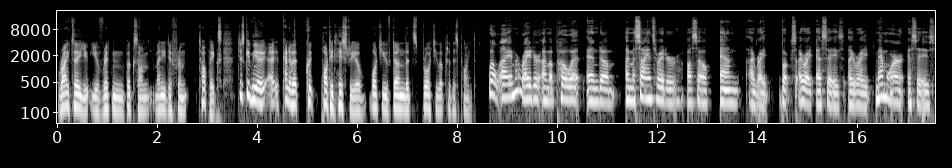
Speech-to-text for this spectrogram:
writer. You, you've written books on many different topics. Just give me a, a, kind of a quick potted history of what you've done that's brought you up to this point. Well, I am a writer, I'm a poet, and um, I'm a science writer also, and I write books. I write essays. I write memoir essays.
